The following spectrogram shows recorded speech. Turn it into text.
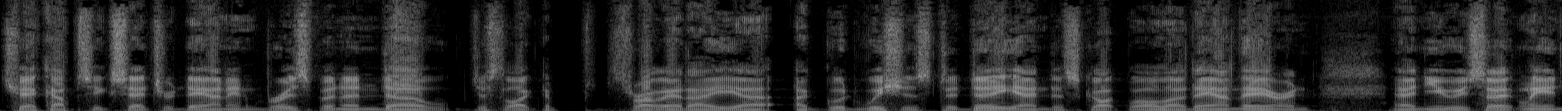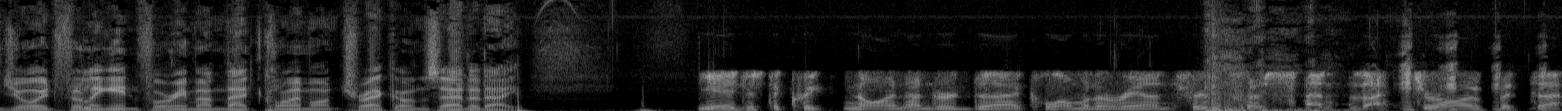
checkups, etc., down in Brisbane, and just like to throw out a a good wishes to Dee and to Scott while they're down there, and, and you certainly enjoyed filling in for him on that Clermont track on Saturday. Yeah, just a quick 900 uh, kilometre round trip for a Saturday drive, but uh,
